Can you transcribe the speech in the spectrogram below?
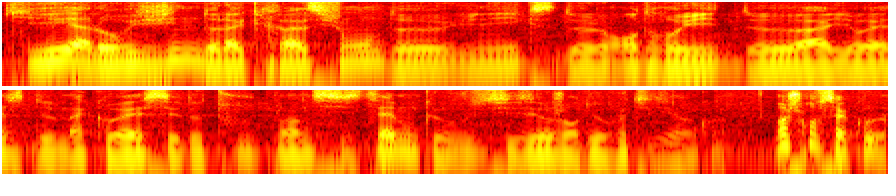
qui est à l'origine de la création de Unix, de Android, de iOS, de macOS et de tout plein de systèmes que vous utilisez aujourd'hui au quotidien. Moi, je trouve ça cool.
